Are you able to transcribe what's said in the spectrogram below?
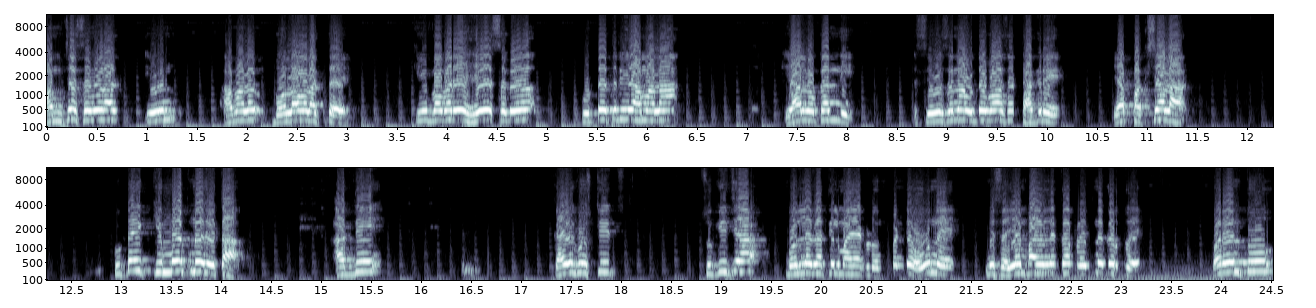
आमच्यासमोर आज येऊन आम्हाला बोलावं लागतंय की बाबा रे हे सगळं कुठंतरी आम्हाला या लोकांनी शिवसेना उद्धव बाळासाहेब ठाकरे या पक्षाला कुठेही किंमत न देता अगदी काही गोष्टी चुकीच्या बोलल्या जातील माझ्याकडून पण ते होऊ नये. मी संयम पाळण्याचा प्रयत्न करतोय. परंतु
